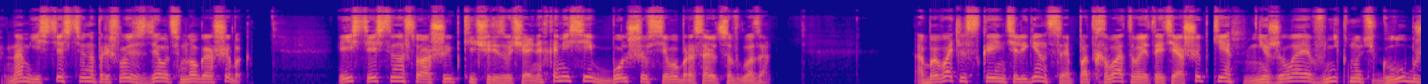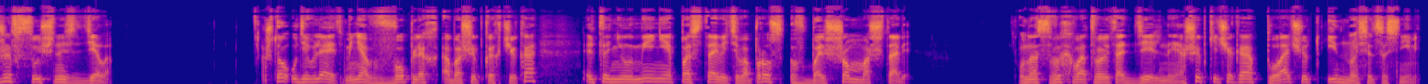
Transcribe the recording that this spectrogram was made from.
нам, естественно, пришлось сделать много ошибок. И естественно, что ошибки чрезвычайных комиссий больше всего бросаются в глаза – Обывательская интеллигенция подхватывает эти ошибки, не желая вникнуть глубже в сущность дела. Что удивляет меня в воплях об ошибках ЧК, это неумение поставить вопрос в большом масштабе. У нас выхватывают отдельные ошибки ЧК, плачут и носятся с ними.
